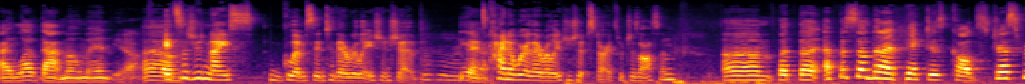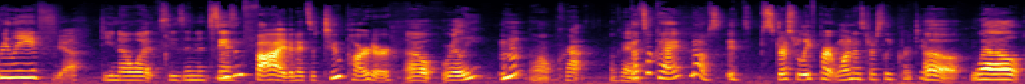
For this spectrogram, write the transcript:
I love that moment. Yeah. Um, it's such a nice glimpse into their relationship. yeah. It's kind of where their relationship starts, which is awesome. Um, but the episode that I picked is called Stress Relief. Yeah. Do you know what season it's from? Season five, and it's a two-parter. Oh, really? Mhm. Oh, crap. Okay. That's okay. No, it's stress relief part one and stress relief part two. Oh well,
